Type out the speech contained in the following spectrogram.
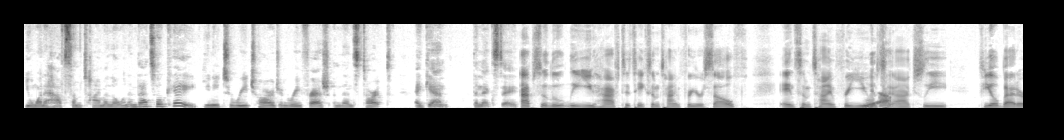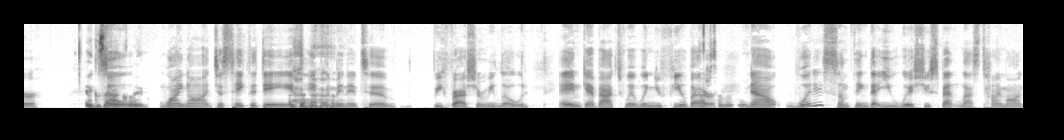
you want to have some time alone and that's okay you need to recharge and refresh and then start again the next day. Absolutely. You have to take some time for yourself and some time for you yeah. to actually feel better. Exactly. So why not? Just take the day and take the minute to refresh and reload and get back to it when you feel better. Absolutely. Now, what is something that you wish you spent less time on?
